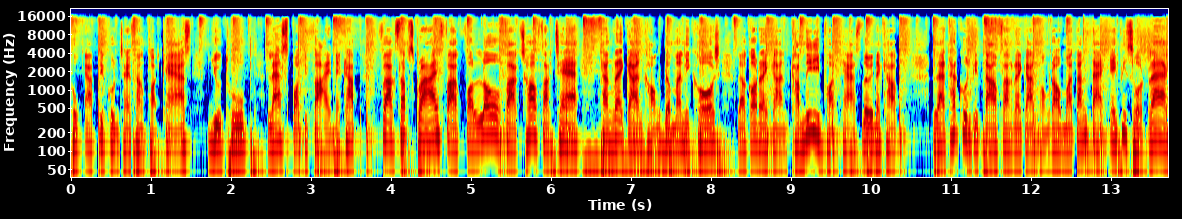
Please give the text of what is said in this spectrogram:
ทุกแอปที่คุณใช้ฟัง podcast YouTube และ Spotify นะครับ ฝาก subscribe ฝาก follow ฝากชอบฝากแชร์ ทั้งรายการของ The Money Coach แล้วก็รายการคำนี้ดี podcast ด้วยนะครับ และถ้าคุณติดตามฟังรายการของเรามาตั้งแต่ episode แรก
